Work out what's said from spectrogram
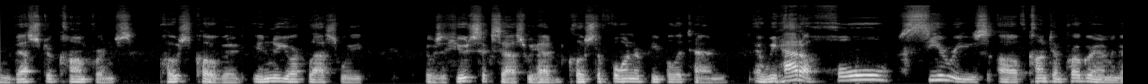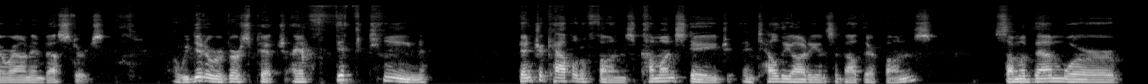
investor conference post COVID in New York last week. It was a huge success. We had close to 400 people attend. And we had a whole series of content programming around investors. We did a reverse pitch. I had 15 venture capital funds come on stage and tell the audience about their funds. Some of them were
